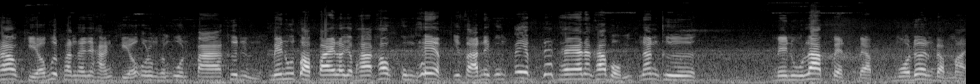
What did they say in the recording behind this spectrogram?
ข้าวเขียวพืชพันธุ์ธัญญาหารเขียวอุดมสมบูรณ์ปลาขึ้น เมนูต่อไปเราจะพาเข้ากรุงเทพอีสานในกรุงเทพแท้ๆนะครับผมนั่นคือเมนูลาบเป็ดแบบโมเดิร์นแบบใหม่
